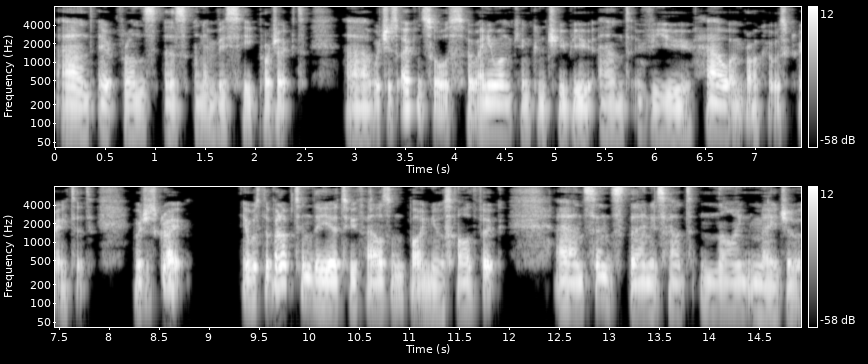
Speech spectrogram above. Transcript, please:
and it runs as an MVC project, uh, which is open source, so anyone can contribute and view how Umbraco was created, which is great. It was developed in the year 2000 by Niels Hartvig, and since then it's had nine major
